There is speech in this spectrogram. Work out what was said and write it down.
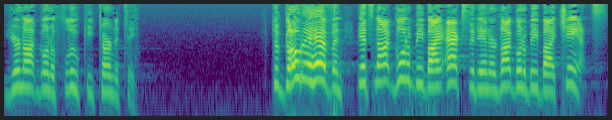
you're not going to fluke eternity. To go to heaven, it's not going to be by accident or not going to be by chance.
